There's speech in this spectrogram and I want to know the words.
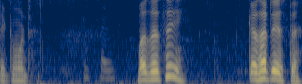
एक मिनट। बस ऐसे ही? कैसा टेस्ट है?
